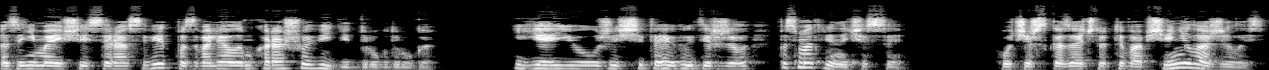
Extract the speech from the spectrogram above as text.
Занимающийся рассвет позволял им хорошо видеть друг друга. «Я ее уже, считай, выдержала. Посмотри на часы». «Хочешь сказать, что ты вообще не ложилась?»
